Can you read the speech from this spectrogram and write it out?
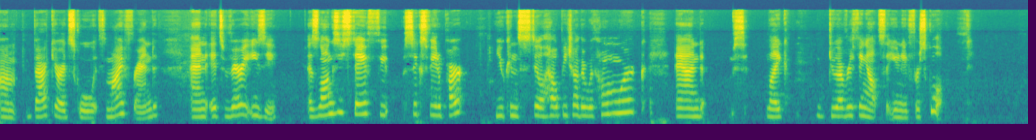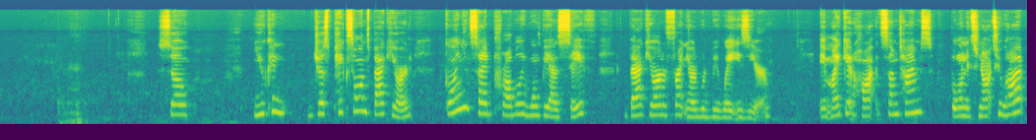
um, backyard school with my friend, and it's very easy. As long as you stay six feet apart, you can still help each other with homework and like do everything else that you need for school. So you can just pick someone's backyard. Going inside probably won't be as safe. Backyard or front yard would be way easier. It might get hot sometimes, but when it's not too hot,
